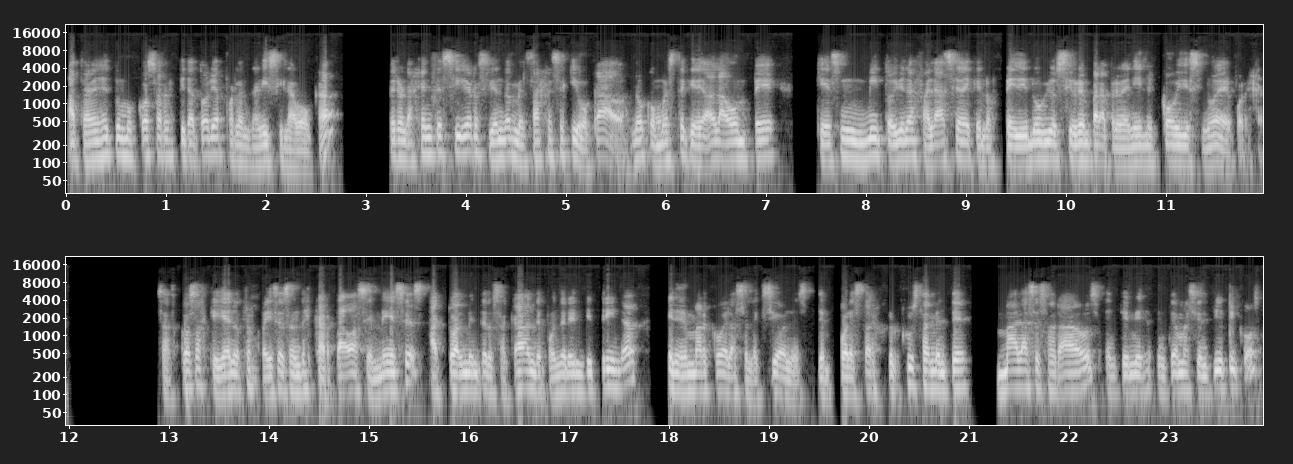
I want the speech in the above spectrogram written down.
a través de tu mucosa respiratoria por la nariz y la boca, pero la gente sigue recibiendo mensajes equivocados, ¿no? Como este que da la OMP, que es un mito y una falacia de que los pediluvios sirven para prevenir el COVID-19, por ejemplo. Sea, cosas que ya en otros países han descartado hace meses, actualmente los acaban de poner en vitrina en el marco de las elecciones, por estar justamente mal asesorados en, en temas científicos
